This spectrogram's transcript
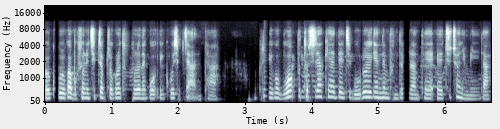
얼굴과 목소리를 직접적으로 드러내고 싶지 않다. 그리고 무엇부터 시작해야 될지 모르겠는 분들한테 추천입니다.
